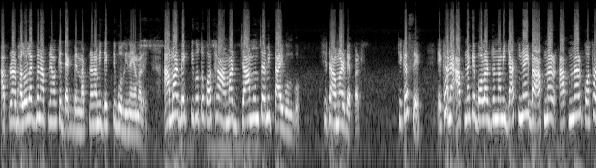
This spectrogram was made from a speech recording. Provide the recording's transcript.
আপনার ভালো লাগবেন, আপনি আমাকে দেখবেন না। আপনার আমি দেখতে বলি নাই আমারে। আমার ব্যক্তিগত কথা, আমার যা মন চায় আমি তাই বলব। সেটা আমার ব্যাপার। ঠিক আছে? এখানে আপনাকে বলার জন্য আমি ডাকি নাই বা আপনার আপনার কথা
